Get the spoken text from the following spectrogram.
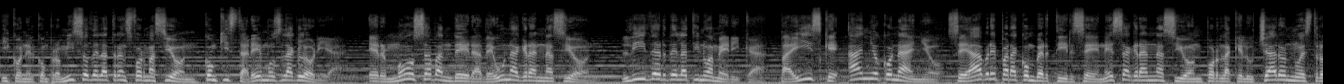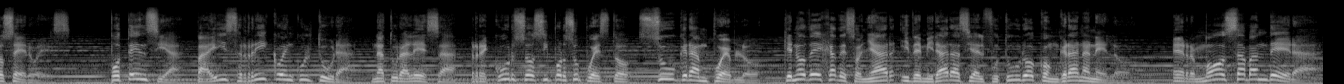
y con el compromiso de la transformación conquistaremos la gloria. Hermosa bandera de una gran nación, líder de Latinoamérica, país que año con año se abre para convertirse en esa gran nación por la que lucharon nuestros héroes. Potencia, país rico en cultura, naturaleza, recursos y por supuesto su gran pueblo, que no deja de soñar y de mirar hacia el futuro con gran anhelo. Hermosa bandera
